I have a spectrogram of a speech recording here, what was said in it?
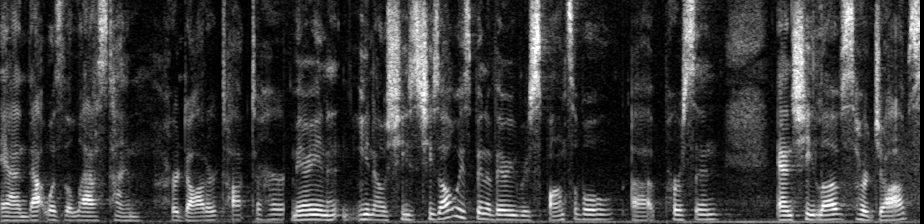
and that was the last time her daughter talked to her. Marian, you know, she's, she's always been a very responsible uh, person and she loves her jobs.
